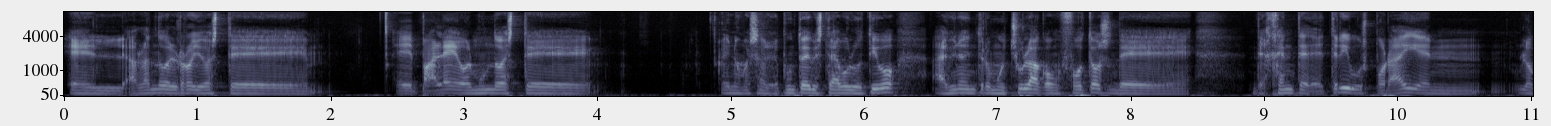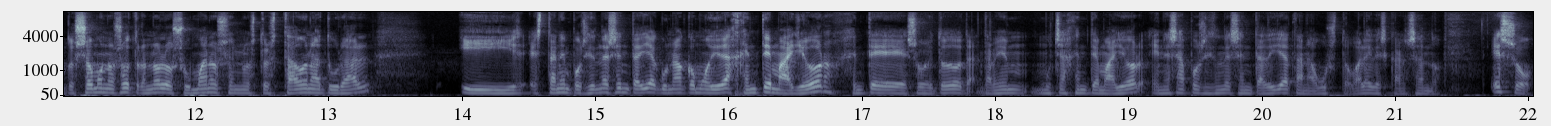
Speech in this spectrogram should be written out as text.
el, hablando del rollo este eh, paleo, el mundo este. Ay, no me sale, el punto de vista evolutivo, hay una intro muy chula con fotos de de gente, de tribus por ahí, en lo que somos nosotros, ¿no? Los humanos en nuestro estado natural y están en posición de sentadilla con una comodidad, gente mayor, gente, sobre todo también mucha gente mayor, en esa posición de sentadilla tan a gusto, ¿vale? Descansando. Eso,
